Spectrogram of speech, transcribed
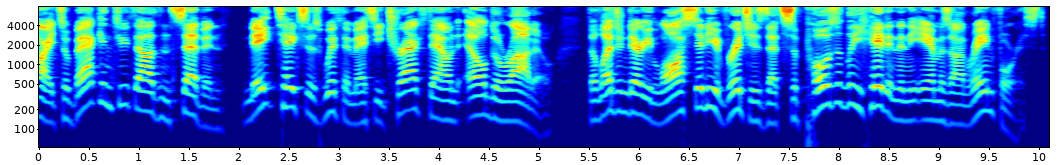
Alright, so back in 2007, Nate takes us with him as he tracks down El Dorado, the legendary lost city of riches that's supposedly hidden in the Amazon rainforest.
